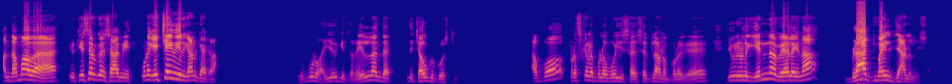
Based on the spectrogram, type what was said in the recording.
அந்த அம்மாவை கிஷோர் கே சாமி உனக்கு ஹெச்ஐவி இருக்கான்னு கேட்குறான் எவ்வளோ அயோக்கியத்தனம் எல்லாம் இந்த இந்த சவுக்கு கோஷ்டி. அப்போது ப்ரெஸ் கிளப்பில் போய் செ செட்டில் ஆன பிறகு இவர்களுக்கு என்ன வேலைனா பிளாக்மெயில் ஜேர்னலிசம்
